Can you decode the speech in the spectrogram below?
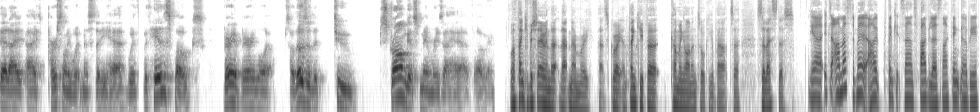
that I, I personally witnessed that he had with, with his folks, very, very loyal. So those are the two strongest memories I have of him. Well, thank you for sharing that, that memory. That's great. And thank you for coming on and talking about uh, Celestis. Yeah, it, I must admit, I think it sounds fabulous, and I think there'll be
